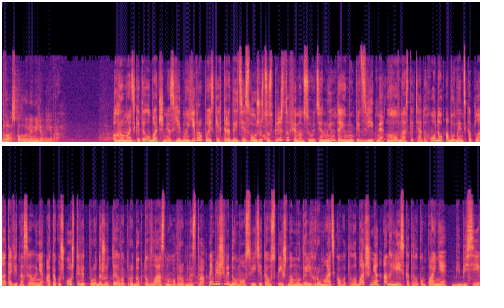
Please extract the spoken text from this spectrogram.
2,5 мільйони євро. Громадське телебачення згідно європейських традицій служить суспільству, фінансується ним та йому підзвітне. Головна стаття доходу абонентська плата від населення, а також кошти від продажу телепродукту власного виробництва. Найбільш відома у світі та успішна модель громадського телебачення англійська телекомпанія BBC.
